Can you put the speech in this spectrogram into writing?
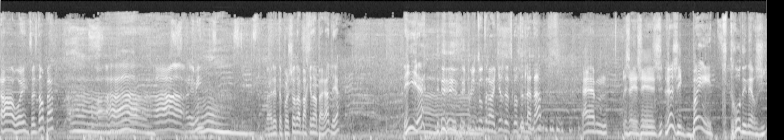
Ah, ouais. Vas-y donc, Pat. Ah! Ah! ah, Amy? Ben là, t'as pas le choix d'embarquer dans la parade, Léa. Hi, hein? C'est plutôt tranquille de ce côté de la table. Euh, j'ai- j'ai- j'ai- là, j'ai bien trop d'énergie.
